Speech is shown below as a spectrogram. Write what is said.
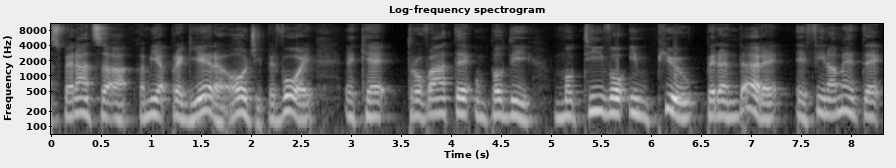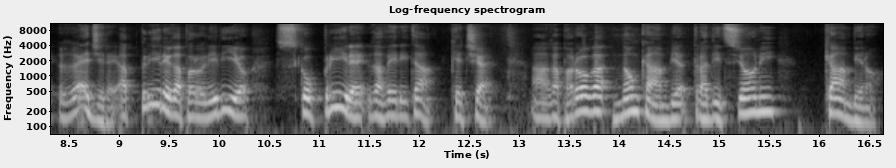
speranza, la mia preghiera oggi per voi è che trovate un po' di motivo in più per andare e finalmente leggere, aprire la parola di Dio, scoprire la verità che c'è. Uh, la parola non cambia, tradizioni cambiano,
